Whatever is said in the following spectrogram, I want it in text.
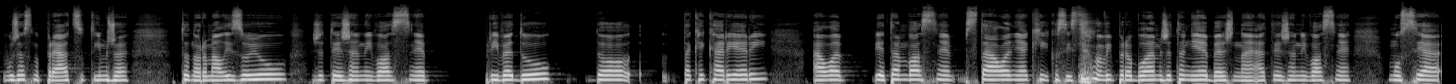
úžasnú prácu tým, že to normalizujú, že tie ženy vlastne privedú do takej kariéry, ale je tam vlastne stále nejaký ako systémový problém, že to nie je bežné a tie ženy vlastne musia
